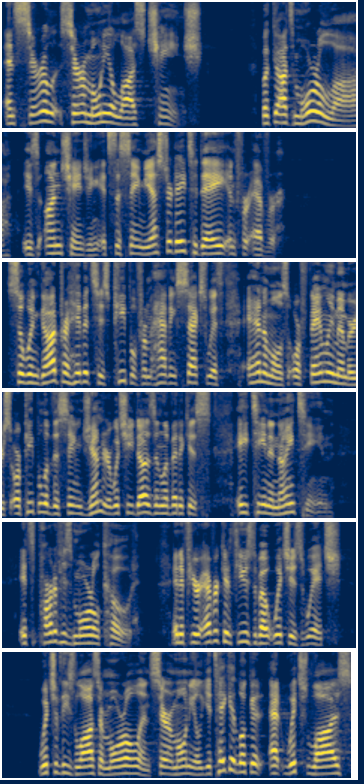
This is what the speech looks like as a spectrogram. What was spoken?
And ceremonial laws change. But God's moral law is unchanging. It's the same yesterday, today, and forever. So when God prohibits his people from having sex with animals or family members or people of the same gender, which he does in Leviticus 18 and 19, it's part of his moral code. And if you're ever confused about which is which, which of these laws are moral and ceremonial, you take a look at, at which laws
